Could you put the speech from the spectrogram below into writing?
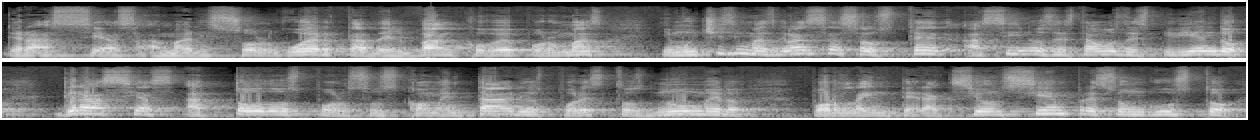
Gracias a Marisol Huerta del Banco B por Más y muchísimas gracias a usted. Así nos estamos despidiendo. Gracias a todos por sus comentarios, por estos números, por la interacción. Siempre es un gusto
